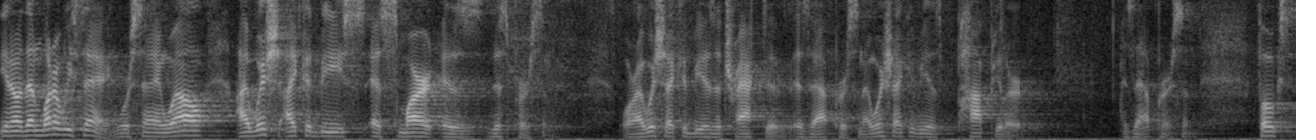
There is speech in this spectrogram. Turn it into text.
you know, then what are we saying? We're saying, well, I wish I could be as smart as this person, or I wish I could be as attractive as that person, I wish I could be as popular as that person. Folks,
